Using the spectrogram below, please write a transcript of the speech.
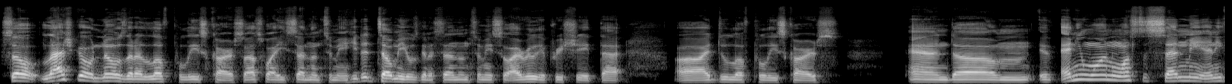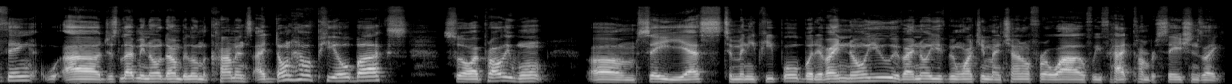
So Lashgo knows that I love police cars, so that's why he sent them to me. He did tell me he was gonna send them to me, so I really appreciate that. Uh, I do love police cars. And um, if anyone wants to send me anything, uh, just let me know down below in the comments. I don't have a PO box, so I probably won't um, say yes to many people. But if I know you, if I know you've been watching my channel for a while, if we've had conversations, like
